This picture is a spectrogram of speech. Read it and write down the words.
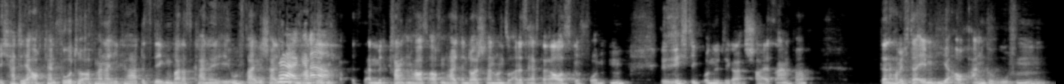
ich hatte ja auch kein Foto auf meiner E-Card, deswegen war das keine EU-freigeschaltete ja, Karte. Genau. Ich habe das dann mit Krankenhausaufenthalt in Deutschland und so alles erst herausgefunden. Richtig unnötiger Scheiß einfach. Dann habe ich da eben hier auch angerufen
